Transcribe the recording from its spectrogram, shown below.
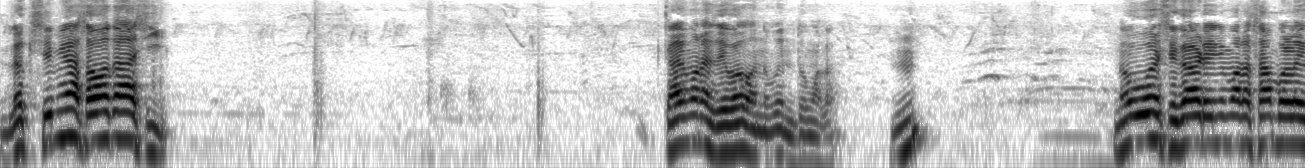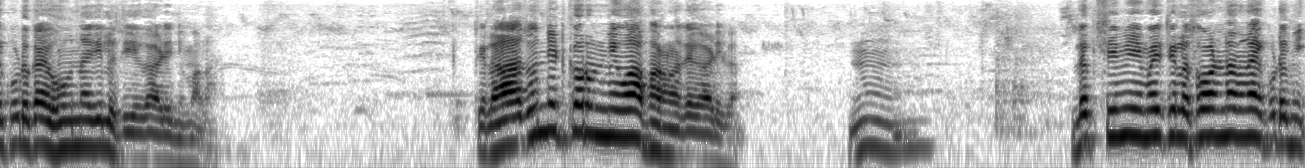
लक्ष्मी असावा तर अशी. काय म्हणायचंय बाबांना पण तुम्हाला? नऊ वर्ष गाडीने मला सांभाळलं कुठं काय होऊन नाही दिलं ती गाडीने मला. तिला अजून नीट करून मी वापरणार त्या गाडीला. लक्ष्मी म्हणजे तिला सोडणार नाही कुठं मी.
